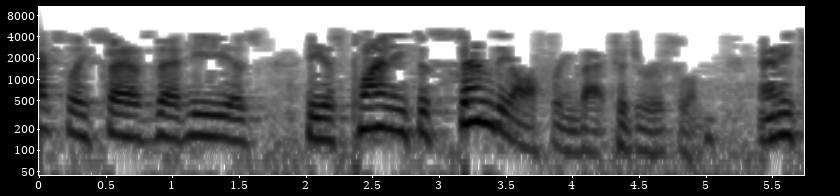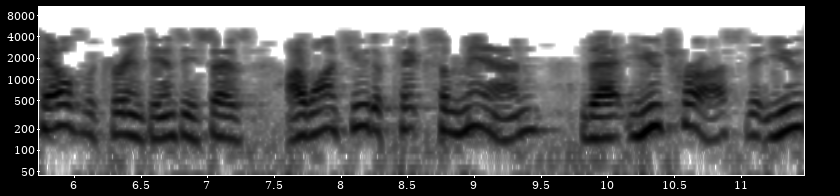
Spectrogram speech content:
actually says that he is he is planning to send the offering back to Jerusalem. And he tells the Corinthians, he says, I want you to pick some men that you trust, that you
